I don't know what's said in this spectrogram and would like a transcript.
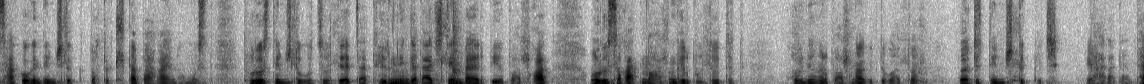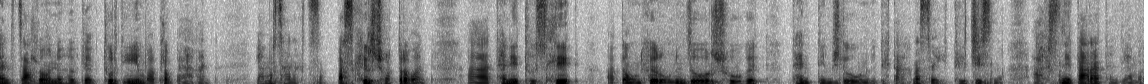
санхүүгийн дэмжлэг дутагдaltaй байгаа энэ хүмүүст төрөөс дэмжлэг үзүүлээд за тэр нь ингээд ажлын байр бий болгоод өөрөөсөө гадна олон гэр бүлүүдэд хувь нэмэр болно гэдэг бол бодит дэмжлэг гэж би хараад байна. Танд залуу хүний хувьд яг төрд ийм бодлого байгаа нь ямар санагдсан? Бас хэр шудраг байна. А таны төслийг одоо үнэхээр үнэн зөвөөр шүүгээд танд дэмжлэг өгнө гэдэгт анханасаа итгэж ийсэн үү? Авсны дараа танд ямар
